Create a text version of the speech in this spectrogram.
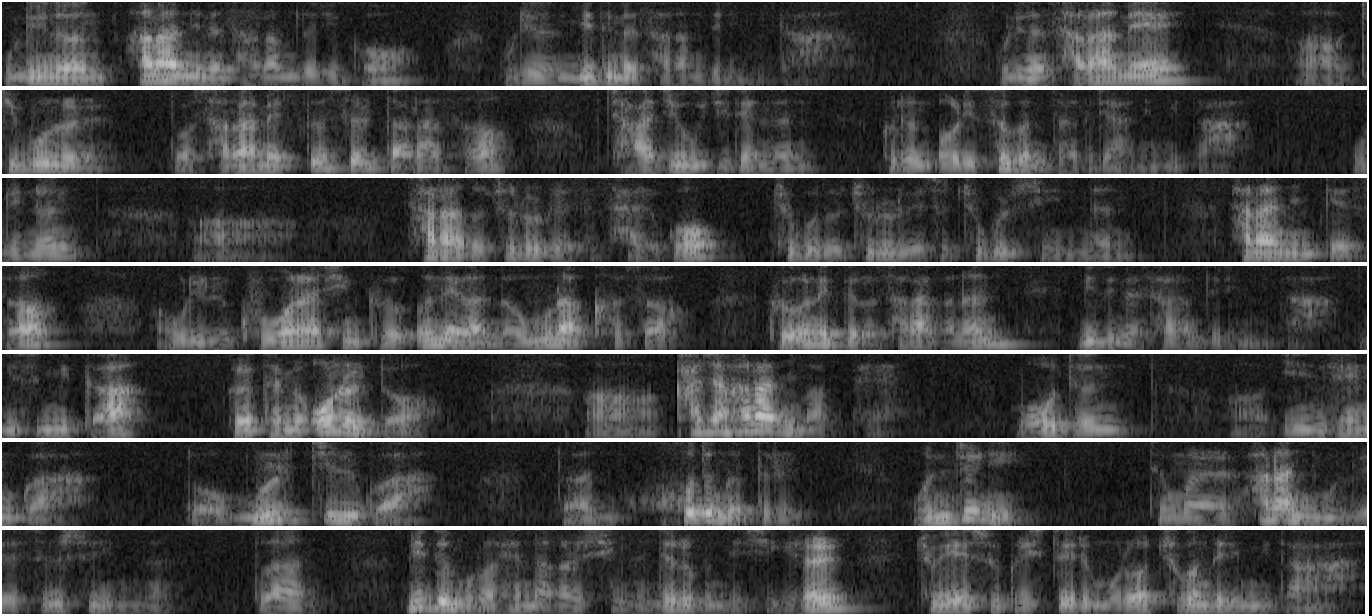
우리는 하나님의 사람들이고 우리는 믿음의 사람들입니다. 우리는 사람의 어, 기분을 또 사람의 뜻을 따라서 좌지우지되는 그런 어리석은 자들이 아닙니다. 우리는 어, 살아도 주를 위해서 살고 죽어도 주를 위해서 죽을 수 있는 하나님께서 우리를 구원하신 그 은혜가 너무나 커서 그 은혜대로 살아가는 믿음의 사람들입니다. 믿습니까? 그렇다면 오늘도 어, 가장 하나님 앞에 모든 어, 인생과 또 물질과 또한 모든 것들을 온전히 정말 하나님을 위해 쓸 수 있는 또한 믿음으로 해 나갈 수 있는 여러분 되시기를 주 예수 그리스도 이름으로 축원드립니다.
